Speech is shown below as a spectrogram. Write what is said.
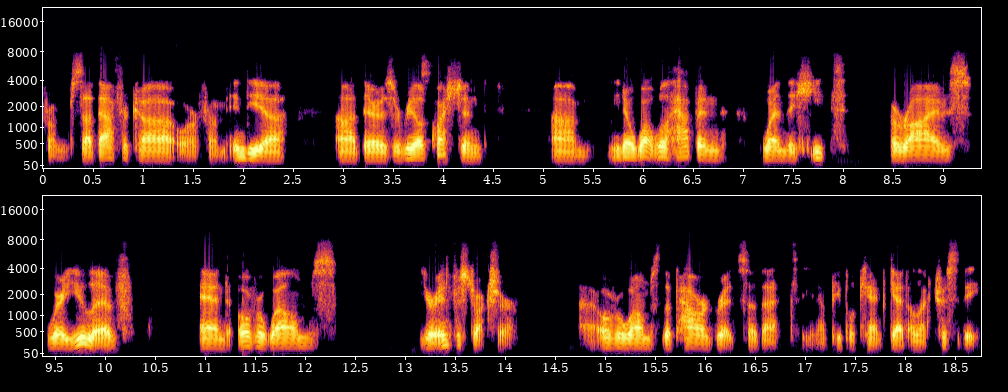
from South Africa or from India, uh, there's a real question. Um, you know, what will happen when the heat arrives where you live and overwhelms your infrastructure, uh, overwhelms the power grid so that you know people can't get electricity.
